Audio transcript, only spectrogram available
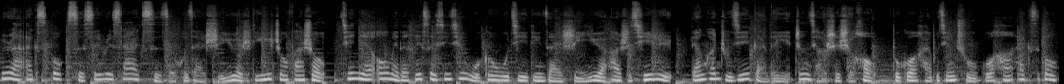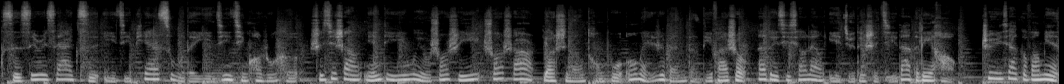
微软 Xbox Series X 则会在十一月第一周发售。今年欧美的黑色星期五购物季定在十一月二十七日，两款主机赶得也正巧是时候。不过还不清楚国行 Xbox Series X。以及 PS 五的引进情况如何？实际上年底因为有双十一、双十二，要是能同步欧美、日本等地发售，那对其销量也绝对是极大的利好。至于价格方面，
